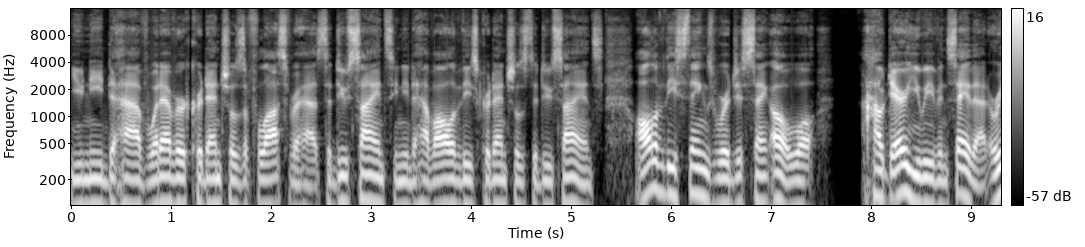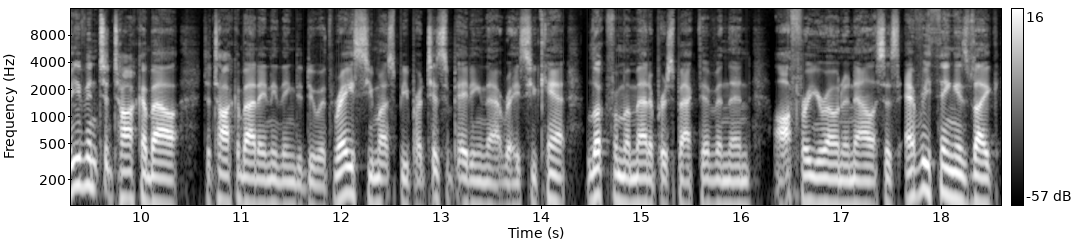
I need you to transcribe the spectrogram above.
you need to have whatever credentials a philosopher has. To do science, you need to have all of these credentials to do science. All of these things we're just saying, oh, well, how dare you even say that or even to talk about to talk about anything to do with race you must be participating in that race you can't look from a meta perspective and then offer your own analysis everything is like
